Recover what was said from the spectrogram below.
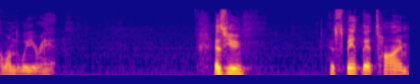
I wonder where you're at. As you have spent that time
